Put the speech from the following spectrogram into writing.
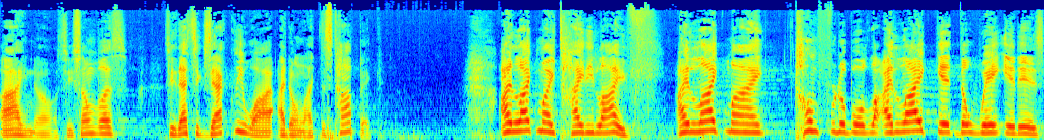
I know. See, some of us, see, that's exactly why I don't like this topic. I like my tidy life. I like my comfortable. I like it the way it is.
